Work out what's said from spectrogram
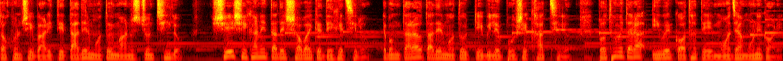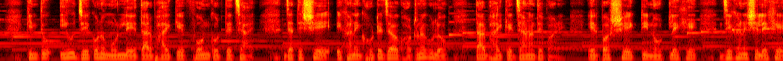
তখন সেই বাড়িতে তাদের মতোই মানুষজন ছিল। সে সেখানে তাদের সবাইকে দেখেছিল এবং তারাও তাদের মতো টেবিলে বসে খাচ্ছিল। প্রথমে তারা ইউয়ের কথাতে মজা মনে করে, কিন্তু ইউ যে কোনো মূল্যে তার ভাইকে ফোন করতে চায়, যাতে সে এখানে ঘটে যাওয়া ঘটনাগুলো তার ভাইকে জানাতে পারে। এরপর সে একটি নোট লেখে, যেখানে সে লেখে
